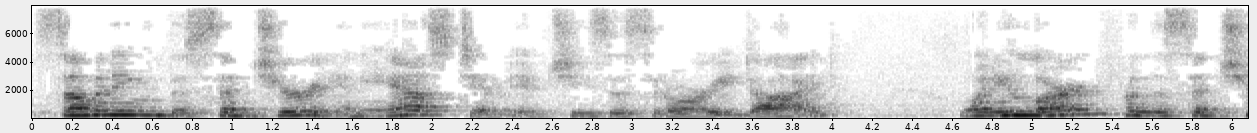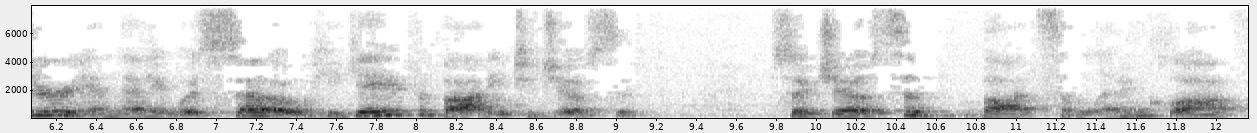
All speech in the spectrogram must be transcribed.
Summoning the centurion, he asked him if Jesus had already died. When he learned from the centurion that it was so, he gave the body to Joseph. So Joseph bought some linen cloth,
